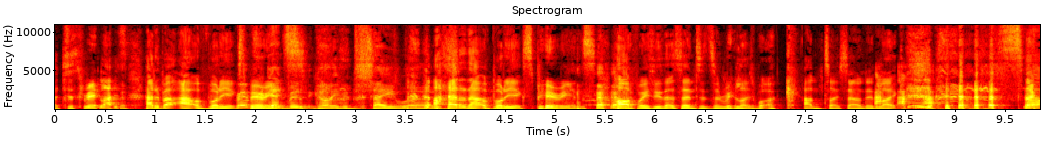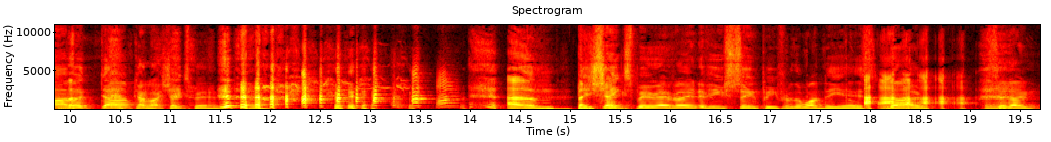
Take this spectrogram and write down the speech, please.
I just realised I had about out of body experience. Reverend can't even say words. I had an out of body experience halfway through that sentence and realised what a cunt I sounded like. no, I'm, a, I'm kind of like Shakespeare. Um, Did. Shakespeare ever interview Soupy from the Wonder Years? No. so don't.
